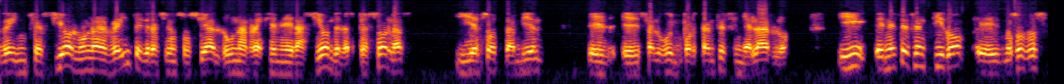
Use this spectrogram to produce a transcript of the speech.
reinserción, una reintegración social, una regeneración de las personas, y eso también es, algo importante señalarlo. Y en ese sentido, eh, nosotros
